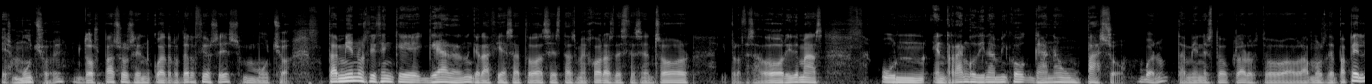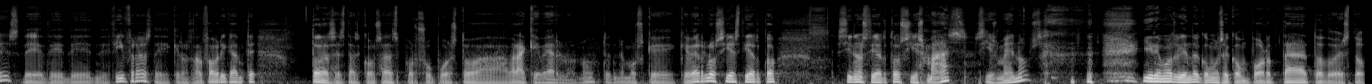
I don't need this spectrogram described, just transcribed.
es mucho, ¿eh? Dos pasos en 4 tercios es mucho. También nos dicen que ganan, gracias a todas estas mejoras de este sensor y procesador y demás, un, en rango dinámico gana un paso. Bueno, también esto, claro, esto hablamos de papeles, de, de, cifras, de que nos da el fabricante. Todas estas cosas, por supuesto, habrá que verlo, ¿no? Tendremos que, que verlo si es cierto. Si no es cierto, si es más, si es menos, iremos viendo cómo se comporta todo esto.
